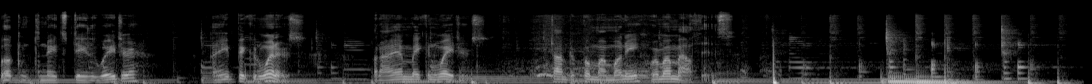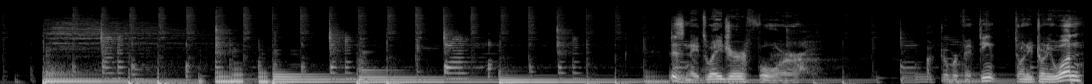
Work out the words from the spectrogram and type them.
Welcome to Nate's Daily Wager. I ain't picking winners, but I am making wagers. Time to put my money where my mouth is. This is Nate's Wager for October 15th, 2021.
